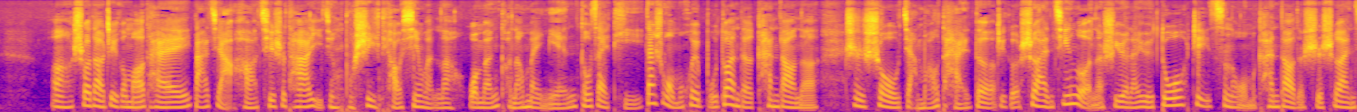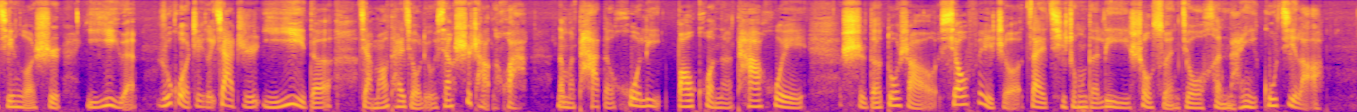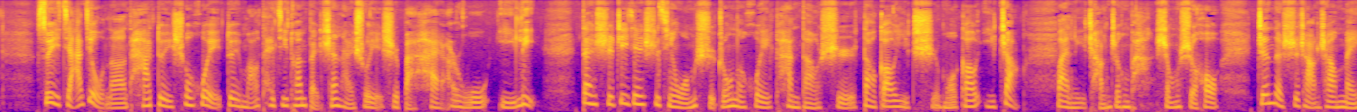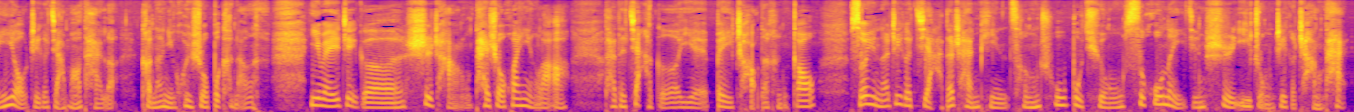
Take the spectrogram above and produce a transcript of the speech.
嗯，说到这个茅台打假哈，其实它已经不是一条新闻了。我们可能每年都在提，但是我们会不断的看到呢，制售假茅台的这个涉案金额呢是越来越多。这一次呢，我们看到的是涉案金额是一亿元。如果这个价值一亿的假茅台酒流向市场的话，那么它的获利，包括呢，它会使得多少消费者在其中的利益受损，就很难以估计了啊。所以假酒呢，它对社会、对茅台集团本身来说也是百害而无一利。但是这件事情，我们始终呢会看到是道高一尺，魔高一丈，万里长征吧。什么时候真的市场上没有这个假茅台了？可能你会说不可能，因为这个市场太受欢迎了啊，它的价格也被炒得很高，所以呢，这个假的产品层出不穷，似乎呢已经是一种这个常态。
